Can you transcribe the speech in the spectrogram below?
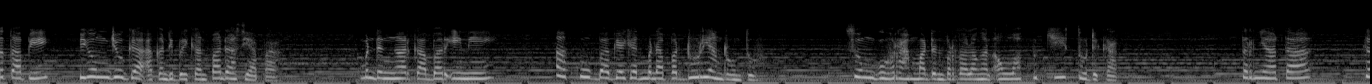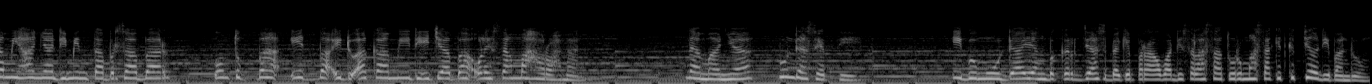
tetapi bingung juga akan diberikan pada siapa. Mendengar kabar ini, aku bagaikan mendapat durian runtuh. Sungguh rahmat dan pertolongan Allah begitu dekat. Ternyata kami hanya diminta bersabar untuk bait-bait doa kami diijabah oleh Sang Maha Rahman. Namanya Bunda Septi ibu muda yang bekerja sebagai perawat di salah satu rumah sakit kecil di Bandung.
